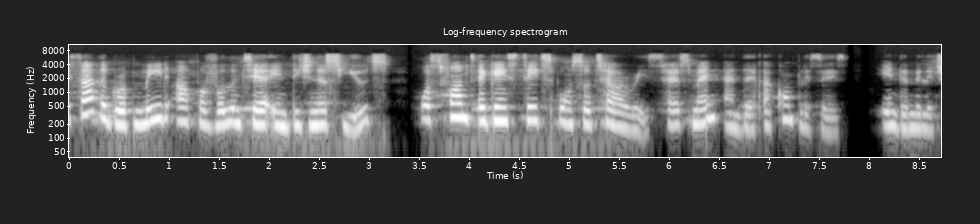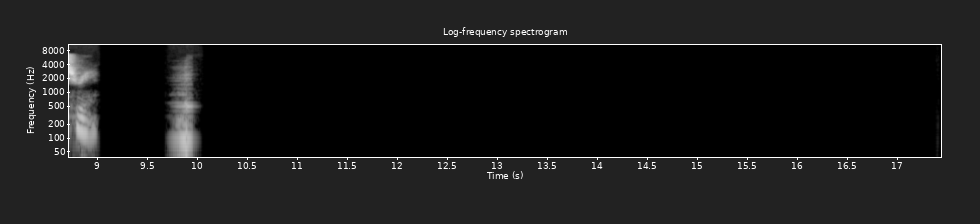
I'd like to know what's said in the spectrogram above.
said the group made up of volunteer indigenous youths was formed against state-sponsored terrorists, herdsmen and their accomplices in the military.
